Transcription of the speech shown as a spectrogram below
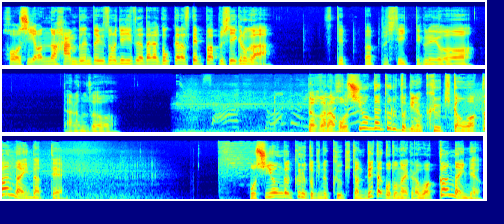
星4の半分というその事実が、だからこっからステップアップしていくのか。ステップアップしていってくれよ。頼むぞ。だから星4が来る時の空気感わかんないんだって。星4が来る時の空気感出たことないからわかんないんだよ。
